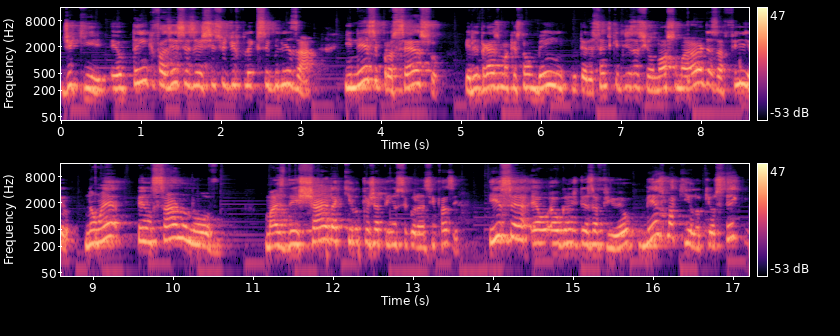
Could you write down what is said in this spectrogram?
de que eu tenho que fazer esse exercício de flexibilizar. E nesse processo, ele traz uma questão bem interessante que diz assim: o nosso maior desafio não é pensar no novo, mas deixar daquilo que eu já tenho segurança em fazer. Isso é, é, é o, grande desafio. Eu, mesmo aquilo que eu sei que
